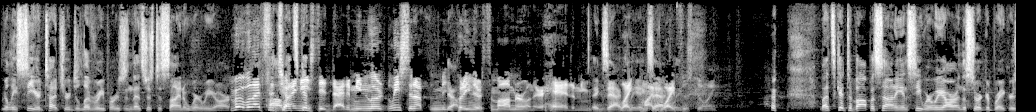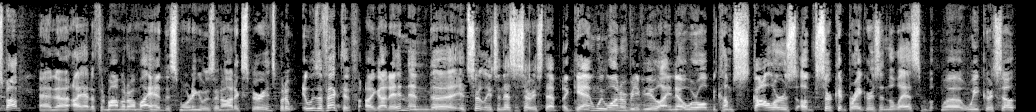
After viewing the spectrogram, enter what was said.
really see or touch your delivery person. That's just a sign of where we are. Well, well that's the uh, Chinese did that. I mean, at least they're not yeah. putting their thermometer on their head. I mean, exactly, like exactly. my wife was doing. Let's get to Bob Pisani and see where we are in the circuit breakers. Bob? And uh, I had a thermometer on my head this morning. It was an odd experience, but it, it was effective. I got in, and uh, it certainly it's a necessary step. Again, we want to review. I know we're all become scholars of circuit breakers in the last uh, week or so.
